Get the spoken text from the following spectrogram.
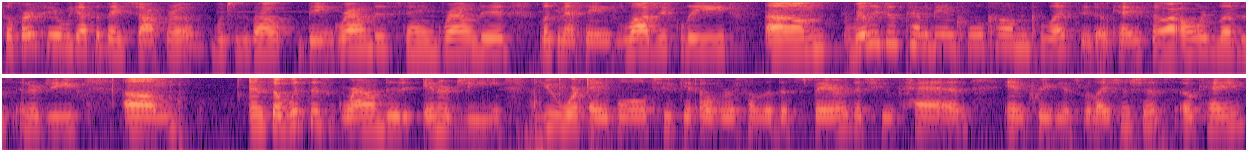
So first here we got the base chakra, which is about being grounded, staying grounded, looking at things logically, um, really just kind of being cool, calm, and collected, okay? So I always love this energy. Um, and so, with this grounded energy, you were able to get over some of the despair that you've had in previous relationships. Okay.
